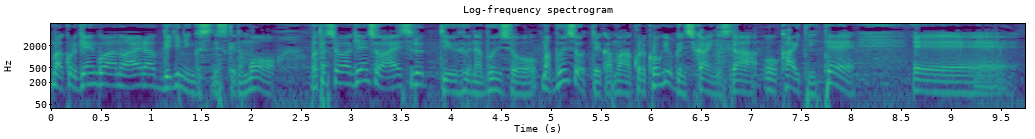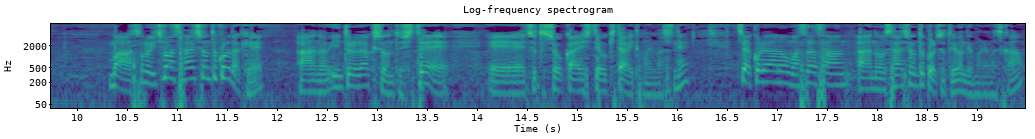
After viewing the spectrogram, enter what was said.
まあ、これ言語はあの I love beginnings ですけども私は原初を愛するっていう風な文章、まあ、文章っていうかまあこれ講義力に近いんですがを書いていて、えー、まあその一番最初のところだけあのイントロダクションとして、えー、ちょっと紹介しておきたいと思いますね。じゃあこれはあの増田さんあの最初のところちょっと読んでもらえますか、はい、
